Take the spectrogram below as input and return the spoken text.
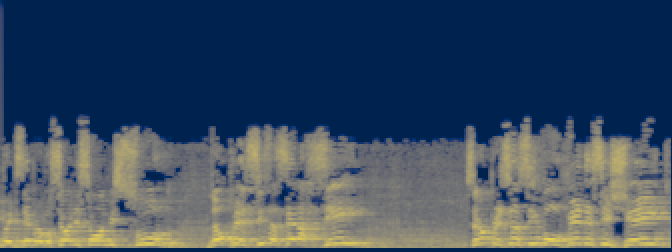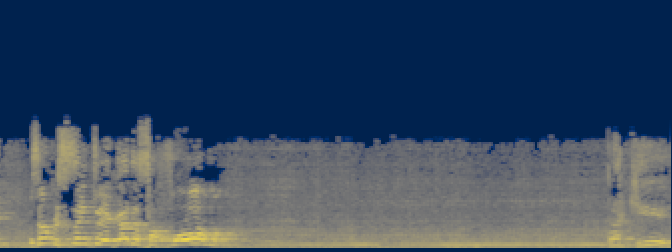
vai dizer para você: olha, isso é um absurdo, não precisa ser assim. Você não precisa se envolver desse jeito, você não precisa entregar dessa forma. Para quê?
